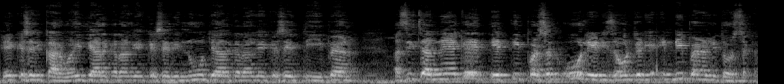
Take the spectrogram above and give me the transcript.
ਫਿਰ ਕਿਸੇ ਦੀ ਘਰਵਾਲੀ ਤਿਆਰ ਕਰਾਂਗੇ, ਕਿਸੇ ਦੀ ਨੂੰਹ ਤਿਆਰ ਕਰਾਂਗੇ, ਕਿਸੇ ਦੀ ਧੀ ਭੈਣ। ਅਸੀਂ ਚਾਹੁੰਦੇ ਹਾਂ ਕਿ 33% ਉਹ ਲੇਡੀਜ਼ ਹੋਣ ਜਿਹੜੀਆਂ ਇੰਡੀਪੈਂਡੈਂਟਲੀ ਤੁਰ ਸਕਣ।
